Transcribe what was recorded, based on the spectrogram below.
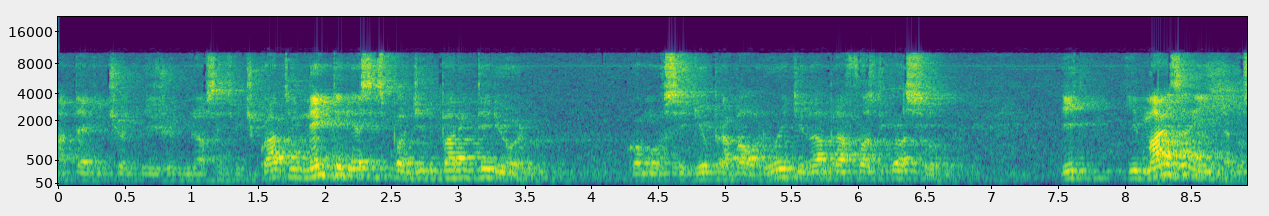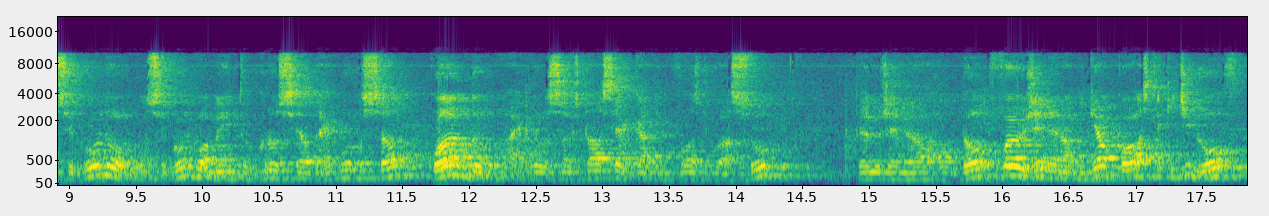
até 28 de julho de 1924 e nem teria se expandido para o interior, como seguiu para Bauru e de lá para Foz do Iguaçu. E, e mais ainda, no segundo, no segundo momento crucial da Revolução, quando a Revolução estava cercada em Foz do Iguaçu, pelo general Rondon, foi o general Miguel Costa que, de novo,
